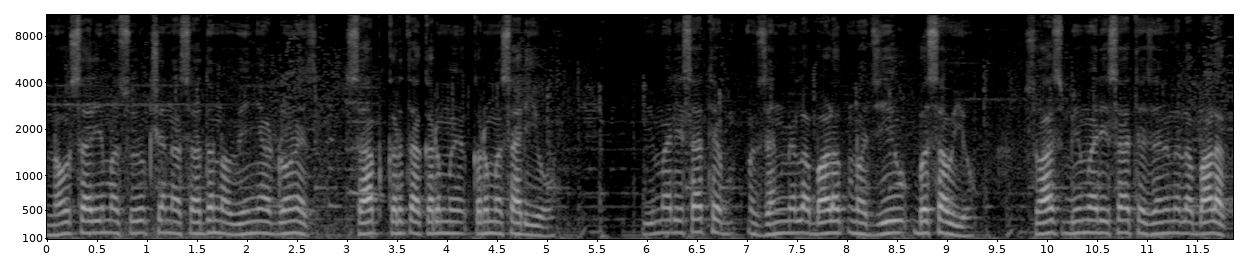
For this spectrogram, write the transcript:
નવસારીમાં સુરક્ષાના સાધનો વિન્યા ડ્રોણે સાફ કરતા કર્મ, કર્મચારીઓ. બીમારી સાથે જન્મેલા બાળકનો જીવ બચાવ્યો શ્વાસ બીમારી સાથે જન્મેલા બાળક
